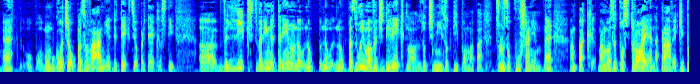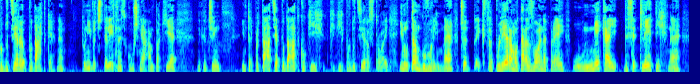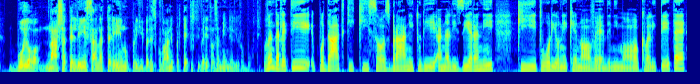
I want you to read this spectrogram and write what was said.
omogočajo opazovanje, detekcijo preteklosti. Uh, Veliko stvari na terenu ne, ne, ne, ne opazujemo več direktno z očmi, z otipom, pa celo z okušanjem, ne? ampak imamo za to stroje, naprave, ki producirajo podatke. Ne? To ni več telesna izkušnja, ampak je nek način interpretacija podatkov, ki jih, ki, ki jih producira stroj. In o tem govorim. Ne? Če ekstrapoliramo ta razvoj naprej v nekaj desetletjih, ne, bojo naša telesa na terenu pri raziskovanju preteklosti verjetno zamenjali roboti. Vendar le ti podatki, ki so zbrani, tudi analizirani, ki tvorijo neke nove, denimo, kvalitete,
